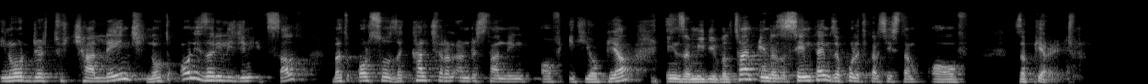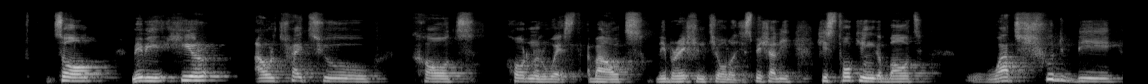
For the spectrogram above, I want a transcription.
in order to challenge not only the religion itself, but also the cultural understanding of Ethiopia in the medieval time, and at the same time, the political system of the period. So maybe here I will try to quote Cornel West about liberation theology, especially he's talking about what should be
